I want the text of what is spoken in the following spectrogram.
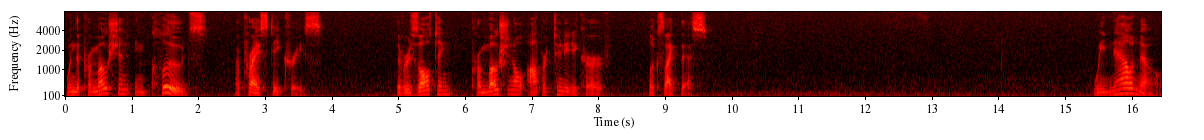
When the promotion includes a price decrease, the resulting promotional opportunity curve looks like this. We now know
